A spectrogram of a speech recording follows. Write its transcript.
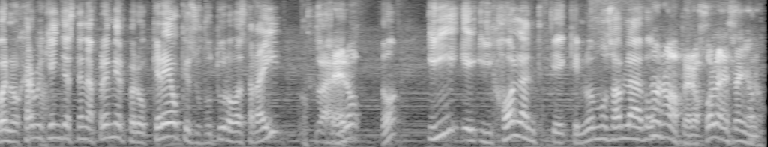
Bueno, Harry Kane ya está en la Premier, pero creo que su futuro va a estar ahí. pero, ¿no? Y, y, Holland, que, que, no hemos hablado. No, no, pero Holland este año no.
